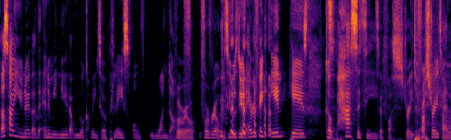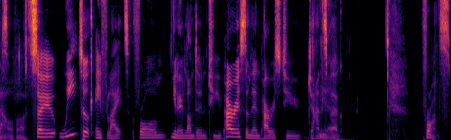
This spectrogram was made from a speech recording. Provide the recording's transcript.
That's how you know that the enemy knew that we were coming to a place of wonder. For real. For, for real. Because he was doing everything in his capacity. to frustrate To frustrate us. out of us. So we took a flight from, you know, London to Paris and then Paris to Johannesburg. France.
